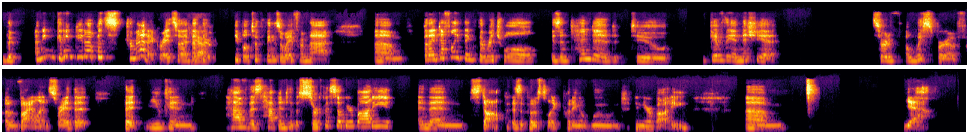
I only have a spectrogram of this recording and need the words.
the I mean getting beat up is traumatic, right? So I bet Yeah. there, people took things away from that. Um, but I definitely think the ritual is intended to give the initiate sort of a whisper of, of violence, right? That that you can have this happen to the surface of your body and then stop, as opposed to like putting a wound in your body. Um, yeah,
